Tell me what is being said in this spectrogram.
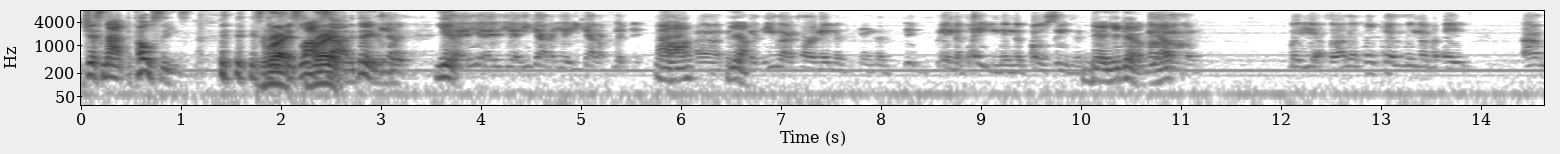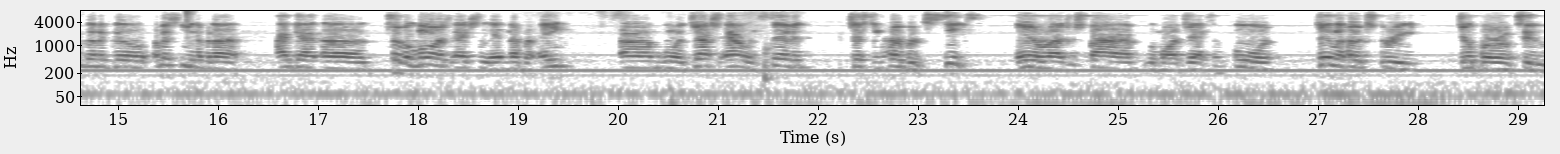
Just not the postseason. it's, Right, it's lopsided there, but yeah, yeah. yeah, yeah. He kind of yeah, he kind of flipped it. Uh huh. Uh, Yeah. Because Eli turned in the in the in the Peyton in the postseason. There you go. Yep. Um, but yeah, so I got Kirk Cousins at number eight. I'm gonna go. I'm gonna excuse number nine. I got uh, Trevor Lawrence actually at number eight. I'm going Josh Allen seven, Justin Herbert six, Aaron Rodgers five, Lamar Jackson four, Jalen Hurts three, Joe Burrow two,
